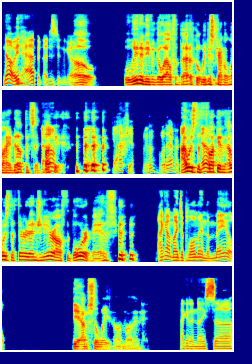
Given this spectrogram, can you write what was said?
No, it happened. I just didn't go. Oh, well, we didn't even go alphabetical. We just kind of lined up and said, oh. "Fuck oh, it." gotcha. whatever. I was the no. fucking. I was the third engineer off the board, man. I got my diploma in the mail. Yeah, I'm still waiting on mine. I got a nice. uh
